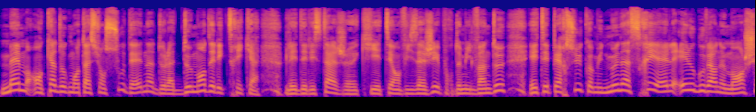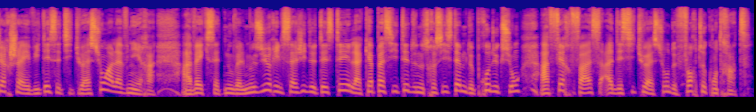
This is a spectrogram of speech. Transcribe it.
même en cas d'augmentation soudaine de la demande électrique. Les délestages qui étaient envisagés pour 2022 étaient perçus comme une menace réelle et le gouvernement cherche à éviter cette situation à l'avenir. Avec cette nouvelle mesure, il s'agit de tester la capacité de notre système de production à faire face à des situations de fortes contraintes.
